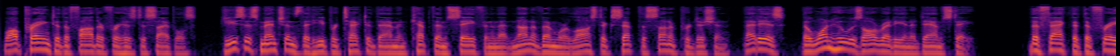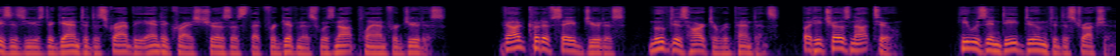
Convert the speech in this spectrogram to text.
While praying to the Father for his disciples, Jesus mentions that he protected them and kept them safe and that none of them were lost except the son of perdition, that is, the one who was already in a damned state. The fact that the phrase is used again to describe the Antichrist shows us that forgiveness was not planned for Judas. God could have saved Judas, moved his heart to repentance, but he chose not to. He was indeed doomed to destruction.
